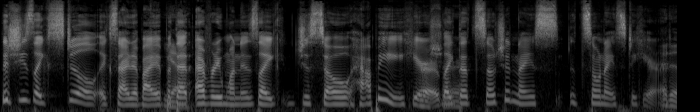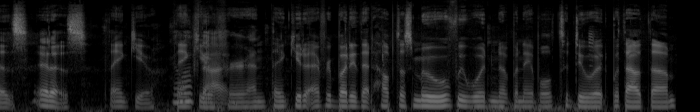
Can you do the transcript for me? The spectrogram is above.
that she's like still excited by it, but Yeah. that everyone is like just so happy here. Like that's such a nice. It's so nice to hear. It is. It is. Thank you. I Thank you that. for and thank you to everybody that helped us move. We wouldn't have been able to do it without them.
